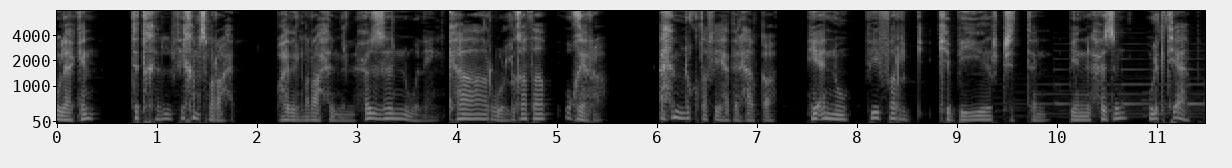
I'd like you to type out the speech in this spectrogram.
ولكن تدخل في خمس مراحل وهذه المراحل من الحزن والإنكار والغضب وغيرها. أهم نقطة في هذه الحلقة هي أنه في فرق كبير جدا. بين الحزن والاكتئاب.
